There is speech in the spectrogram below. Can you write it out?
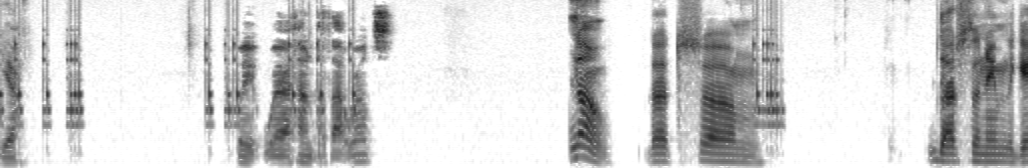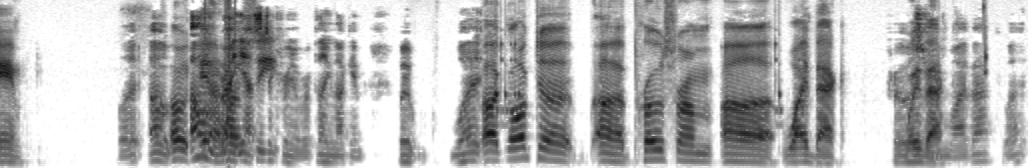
Yeah. Wait, where I found the flat worlds? No, that's um, that's the name of the game. What? Oh, Oh, oh, yeah, right, uh, yeah, see- Stick Arena. We're playing that game. Wait, what? Uh, go up to uh pros from uh way back, Pros way back. from way back. What?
